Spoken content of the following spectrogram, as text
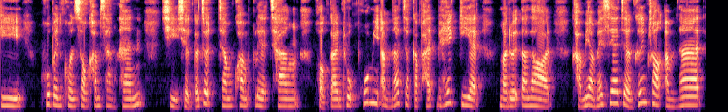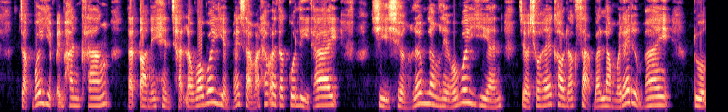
ที ผู้เป็นคนส่งคำสั่งนั้น ฉีเฉิงก็จดจำความเกลียดชัง ของการถูกผู้มีอำนาจจักรพรรดิไม่ให้เกียรติ มาโดยตลอดเขาไม่อยากให้เสี่ยเจิงขึ้นครองอำนาจ จากเว่ยเหยียนเป็นพันครั้ง แต่ตอนนี้เห็นชัดแล้วว่าเว่ยเหยียนไม่สามารถทำอะไรตะกูลหลี่ได้ฉีเฉิงเริ่มลังเลว่าเว่ยเหยียนจะช่วยให้เขารักษาบัลลังก์ไว้ได้หรือไม่ ดวง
